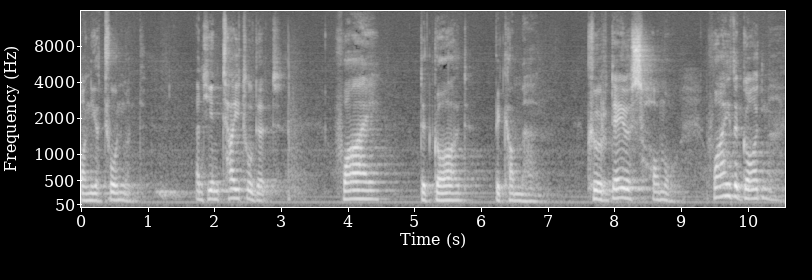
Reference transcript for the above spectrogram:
on the atonement. And he entitled it, Why Did God Become Man? Cur Deus Homo. Why the God man?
